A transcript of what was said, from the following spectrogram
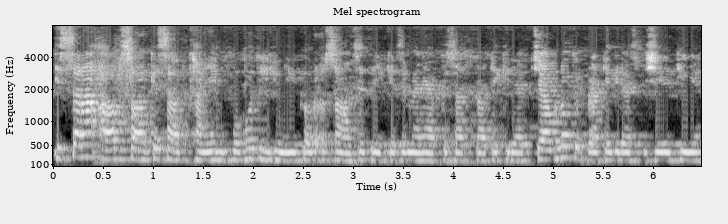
इस तरह आप साग के साथ खाएँ, बहुत ही यूनिक और आसान से तरीके से मैंने आपके साथ पराठे की रेसिपी चावलों के पराठे की रेसिपी शेयर की है।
